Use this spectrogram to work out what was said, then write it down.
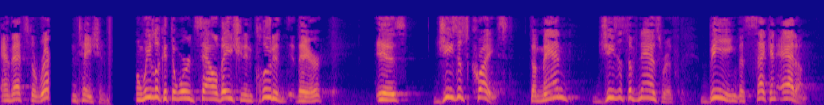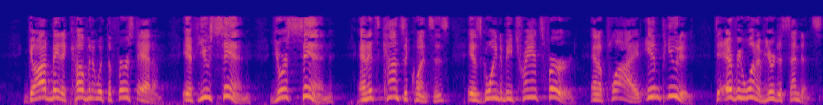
And that's the representation. When we look at the word salvation included there is Jesus Christ, the man Jesus of Nazareth, being the second Adam. God made a covenant with the first Adam. If you sin, your sin and its consequences is going to be transferred and applied, imputed to every one of your descendants.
